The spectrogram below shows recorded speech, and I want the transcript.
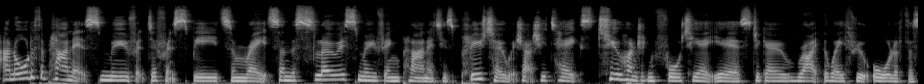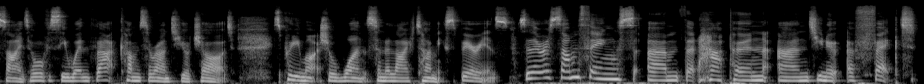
And all of the planets move at different speeds and rates. And the slowest moving planet is Pluto, which actually takes two 248 years to go right the way through all of the signs. So obviously when that comes around to your chart, it's pretty much a once in a lifetime experience. So there are some things um, that happen and, you know, affect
